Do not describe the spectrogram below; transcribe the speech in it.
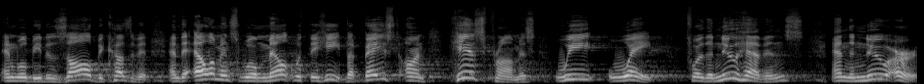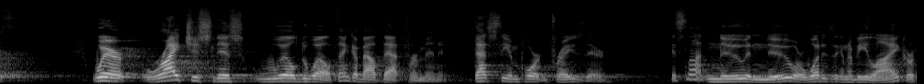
and will be dissolved because of it, and the elements will melt with the heat. But based on his promise, we wait for the new heavens and the new earth where righteousness will dwell. Think about that for a minute. That's the important phrase there. It's not new and new or what is it going to be like or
